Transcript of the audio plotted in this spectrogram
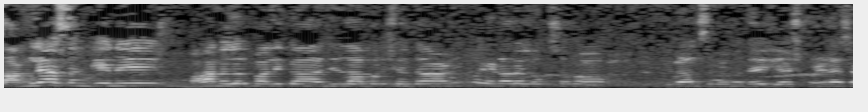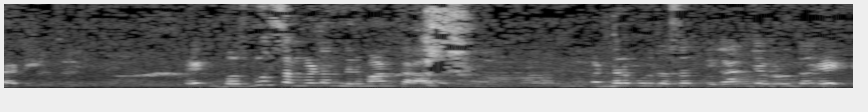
चांगल्या संख्येने महानगरपालिका जिल्हा परिषदा आणि मग येणाऱ्या लोकसभा विधानसभेमध्ये यश मिळण्यासाठी एक मजबूत संघटन निर्माण करावं. पंढरपूर जसं तिघांच्या विरुद्ध एक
